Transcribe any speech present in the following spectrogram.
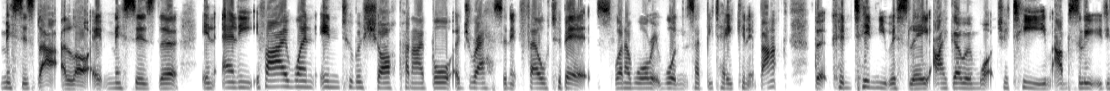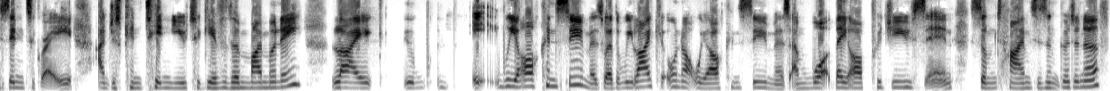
misses that a lot. It misses that in any, if I went into a shop and I bought a dress and it fell to bits when I wore it once, I'd be taking it back. But continuously, I go and watch a team absolutely disintegrate and just continue to give them my money. Like, it, we are consumers, whether we like it or not, we are consumers, and what they are producing sometimes isn't good enough.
